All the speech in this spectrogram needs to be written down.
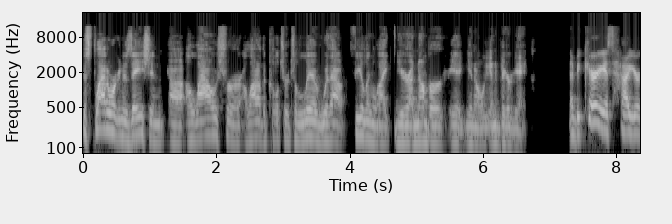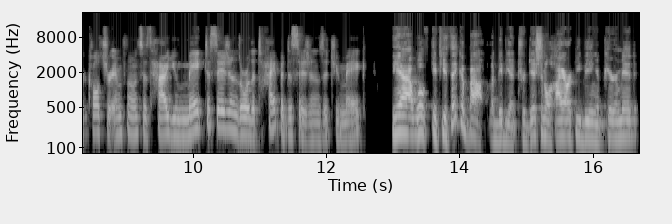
this flat organization uh, allows for a lot of the culture to live without feeling like you're a number, you know, in a bigger game. I'd be curious how your culture influences how you make decisions or the type of decisions that you make. Yeah, well, if you think about maybe a traditional hierarchy being a pyramid,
